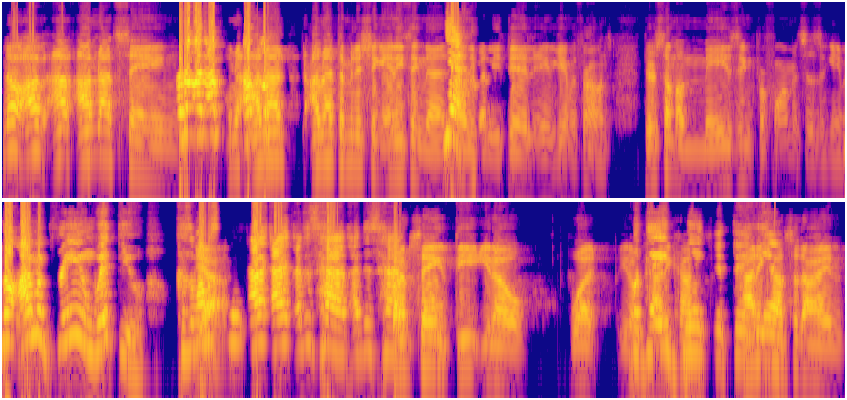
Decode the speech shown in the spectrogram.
No, I'm I'm, I'm not saying I'm, I'm, I'm not, I'm not I'm not diminishing anything that Yeah. anybody did in Game of Thrones. There's some amazing performances in Game no, I'm agreeing with you because Yeah. I, I I just had I just had. but I'm saying the you know what you know Paddy, Con- thing. Paddy Yeah, Considine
